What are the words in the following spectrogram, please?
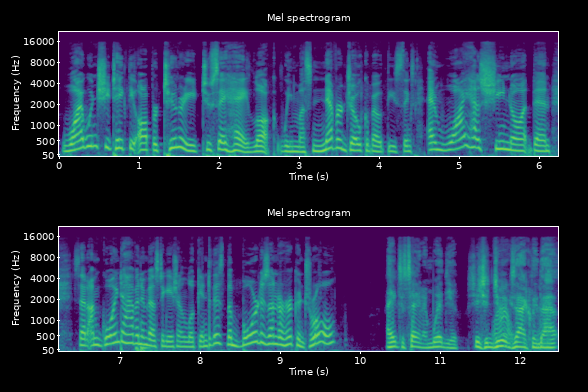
why wouldn't she take the opportunity to say, "Hey, look, we must never joke about these things"? And why has she not then said, "I'm going to have an investigation and look into this"? The board is under her control. I hate to say it, I'm with you. She should do exactly that.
